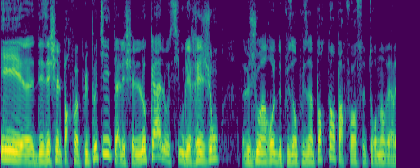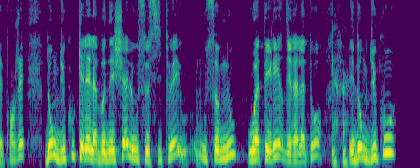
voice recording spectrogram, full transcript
et des échelles parfois plus petites, à l'échelle locale aussi, où les régions euh, joue un rôle de plus en plus important, parfois en se tournant vers l'étranger. Donc, du coup, quelle est la bonne échelle Où se situer? Où sommes-nous? Où atterrir, dirait la tour. Et donc, du coup,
